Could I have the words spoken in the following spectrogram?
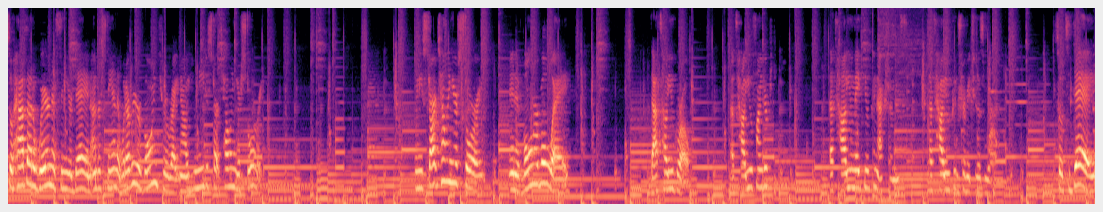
So have that awareness in your day and understand that whatever you're going through right now, you need to start telling your story. When you start telling your story in a vulnerable way, that's how you grow. That's how you find your people. That's how you make new connections. That's how you contribute to this world. So today,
